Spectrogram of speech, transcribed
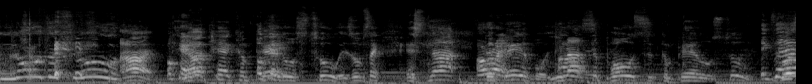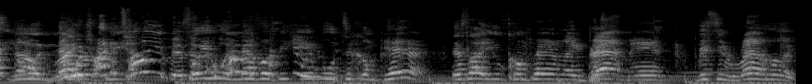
handle know the truth. Alright, Okay. y'all can't compare Okay. those two. Is what I'm saying. It's not All right. debatable. You're All not right. supposed to compare those two. Exactly. It's not would And we're trying to tell you this. So you would never be able to compare. It's like you comparing like Batman versus Red Hood.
